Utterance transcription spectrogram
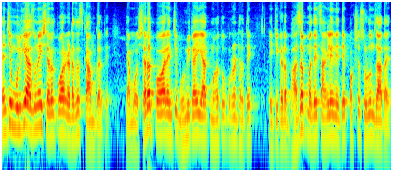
त्यांची मुलगी अजूनही शरद पवार गटाचंच काम करते. त्यामुळे शरद पवार यांची भूमिकाही यात महत्त्वपूर्ण ठरते. एकीकडं भाजपमध्ये चांगले नेते पक्ष सोडून जात आहेत.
